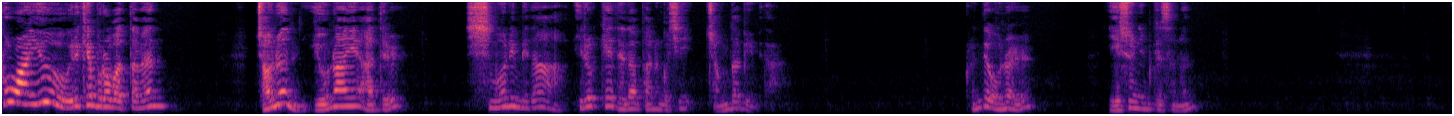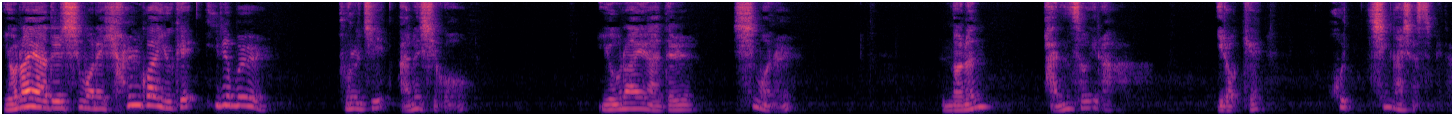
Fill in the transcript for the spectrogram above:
Who are you? 이렇게 물어봤다면 저는 요나의 아들 시몬입니다. 이렇게 대답하는 것이 정답입니다. 그런데 오늘 예수님께서는 요나의 아들 시몬의 혈과 육의 이름을 부르지 않으시고 요나의 아들 시몬을 너는 반석이라 이렇게 호칭하셨습니다.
